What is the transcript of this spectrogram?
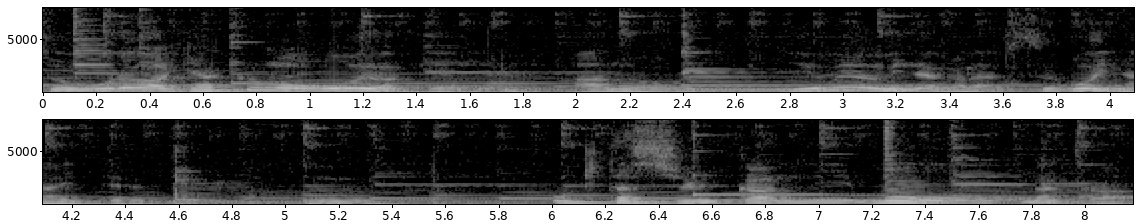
そう俺は逆も多いわけよねあの夢を見ながらすごい泣いてるというか。起きた瞬間にもうなんか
